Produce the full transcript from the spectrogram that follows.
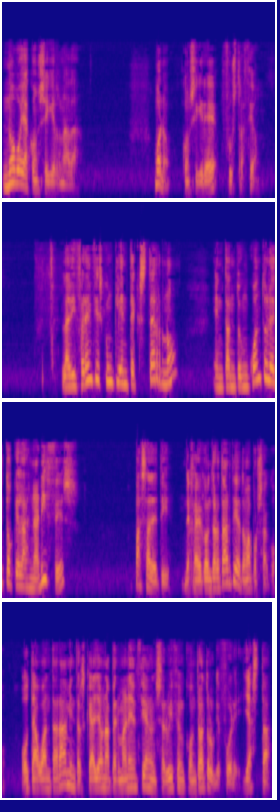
no voy a conseguir nada. Bueno, conseguiré frustración. La diferencia es que un cliente externo, en tanto en cuanto le toque las narices, pasa de ti, deja de contratarte y a tomar por saco. O te aguantará mientras que haya una permanencia en el servicio, en contrato, lo que fuere. Ya está.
